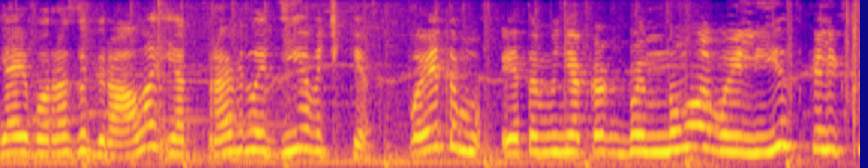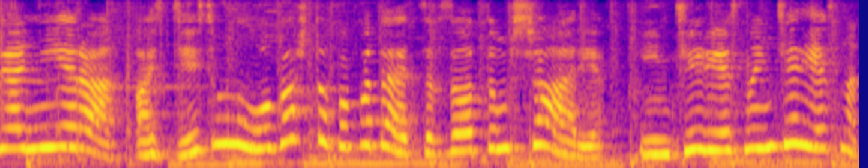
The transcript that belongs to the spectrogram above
я его разыграла и отправила девочке. Поэтому это у меня как бы новый лист коллекционера. А здесь много что попадается в золотом шаре. Интересно, интересно.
